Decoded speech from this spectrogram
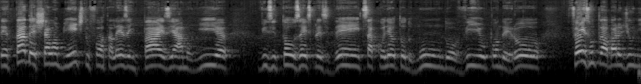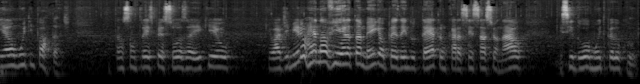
tentar deixar o ambiente do Fortaleza em paz e harmonia. Visitou os ex-presidentes, acolheu todo mundo, ouviu, ponderou, fez um trabalho de união muito importante. Então são três pessoas aí que eu, que eu admiro. O Renan Vieira também, que é o presidente do Tetra, um cara sensacional, que se doou muito pelo clube.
